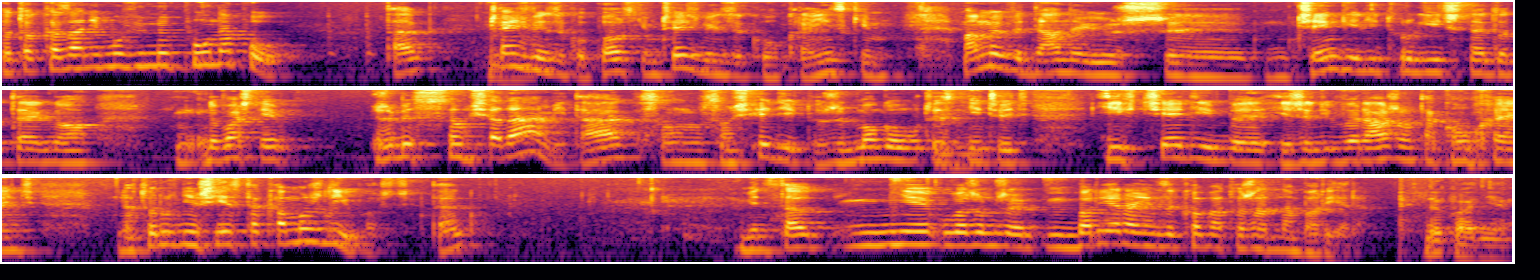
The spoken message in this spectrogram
no to kazanie mówimy pół na pół. Tak? Część w języku polskim, część w języku ukraińskim. Mamy wydane już y, księgi liturgiczne do tego. No właśnie żeby z sąsiadami, tak? Są sąsiedzi, którzy mogą uczestniczyć i chcieliby, jeżeli wyrażą taką chęć, no to również jest taka możliwość, tak? Więc to nie uważam, że bariera językowa to żadna bariera. Dokładnie.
